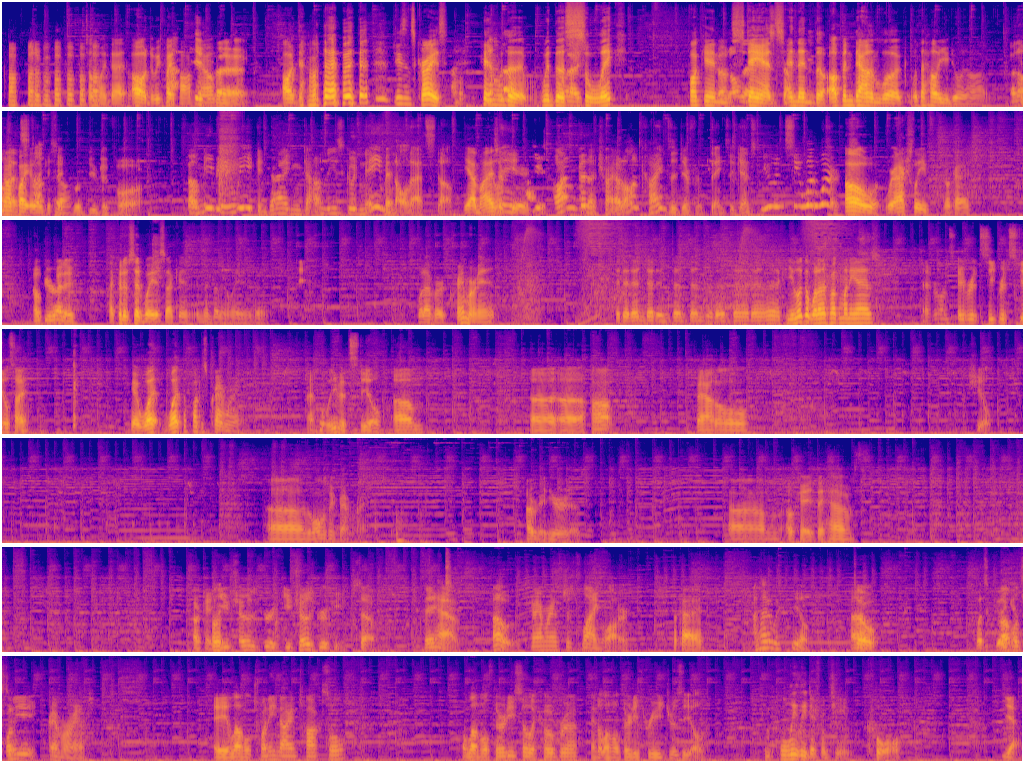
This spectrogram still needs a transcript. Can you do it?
Something Something like that. Oh, do we fight Hop now? Uh, Oh, Jesus Christ! Him with the with the slick fucking Got all that stance, and then the up and down look. What the hell are you doing, Hop? all not quite like yourself. I you before. About me being weak and dragging down Lee's good name and all that stuff. Yeah, my eyes are Lee, here. I'm gonna try out all kinds of different things against you and see what works. Oh, we're actually okay. Hope you're ready. I could have said wait a second and then done it later, but whatever. Cramorant. Can you look at what other Pokemon he has? Everyone's favorite secret steel type. Okay, what what the fuck is Cramorant? I believe it's steel. Um. Uh. Uh. Hop. Battle. Shield. Uh, the one with the camera. Okay, here it is. Um. Okay, they have. Okay, What? you chose Gro- you chose Grookey, so they have. Oh, Cameron's just flying water. Okay, I thought it was steel. so um, what's good level? 28 Cramorant, a level 29 Toxel, a level 30 Silicobra, and a level 33 Drizzile. Completely different team. Cool. Yes.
